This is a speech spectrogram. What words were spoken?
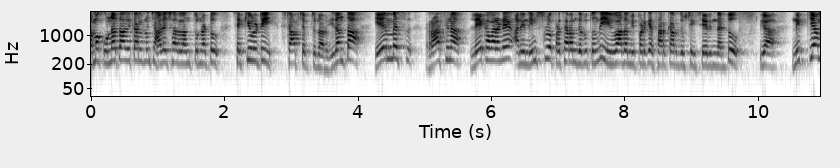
తమకు ఉన్నతాధికారుల నుంచి ఆదేశాలు అందుతున్నట్టు సెక్యూరిటీ స్టాప్ చెప్తున్నారు. ఇదంతా ఏఎంఎస్ రాసిన లేఖ వలనే అని నిమ్స్లో ప్రచారం జరుగుతుంది. ఈ వివాదం ఇప్పటికే సర్కార్ దృష్టికి చేరిందంటూ ఇక నిత్యం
